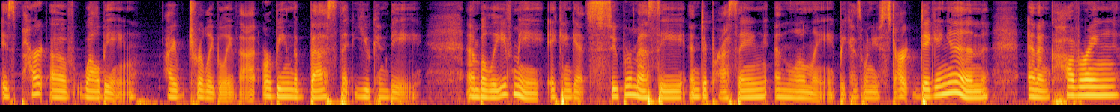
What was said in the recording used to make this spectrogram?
is part of well being. I truly believe that, or being the best that you can be. And believe me, it can get super messy and depressing and lonely because when you start digging in and uncovering,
